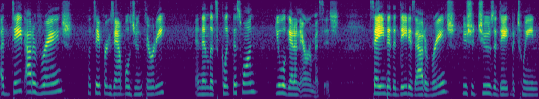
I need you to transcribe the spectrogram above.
a date out of range, let's say for example June 30, and then let's click this one, you will get an error message saying that the date is out of range. You should choose a date between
